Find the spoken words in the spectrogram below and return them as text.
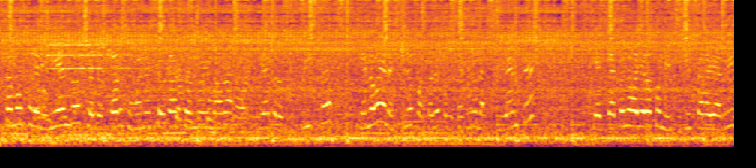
Estamos previniendo que los carros, como en este caso, no invadan las vías de los ciclistas, que no vayan a estilo contrario porque está haciendo accidentes, que el peatón no vaya abajo ni el ciclista vaya arriba,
